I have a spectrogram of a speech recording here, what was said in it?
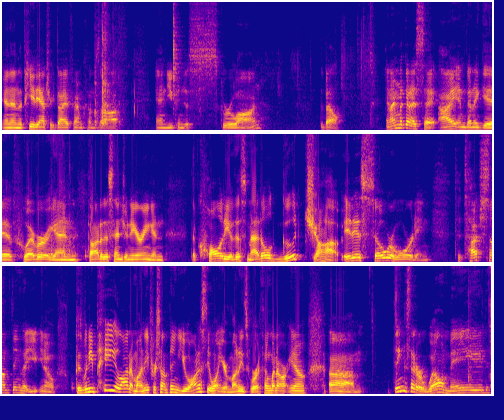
And then the pediatric diaphragm comes off and you can just screw on the bell. And I'm going to say, I am going to give whoever, again, thought of this engineering and the quality of this metal, good job. It is so rewarding to touch something that you, you know, because when you pay a lot of money for something, you honestly want your money's worth. I'm to, you know, um, things that are well made,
